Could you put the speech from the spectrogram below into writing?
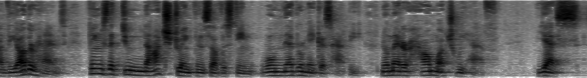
On the other hand, things that do not strengthen self esteem will never make us happy, no matter how much we have. Yes,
